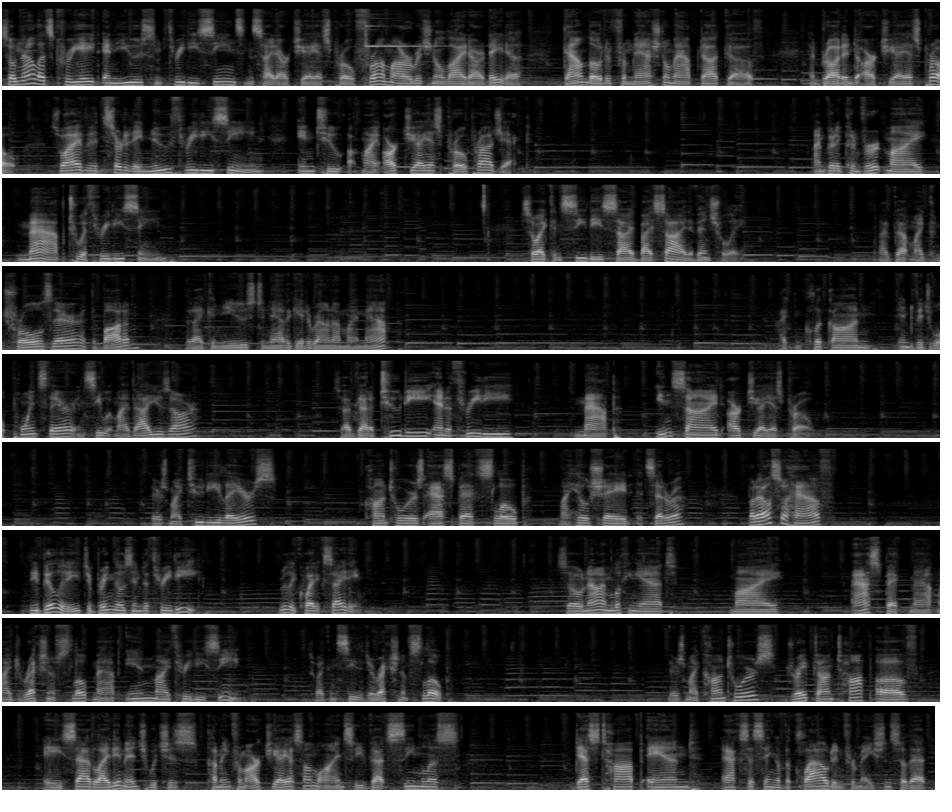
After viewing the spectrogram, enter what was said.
So now let's create and use some 3D scenes inside ArcGIS Pro from our original LiDAR data downloaded from nationalmap.gov and brought into ArcGIS Pro. So I've inserted a new 3D scene into my ArcGIS Pro project. I'm going to convert my map to a 3D scene so I can see these side by side eventually. I've got my controls there at the bottom that I can use to navigate around on my map. I can click on individual points there and see what my values are. So I've got a 2D and a 3D map inside ArcGIS Pro. There's my 2D layers, contours, aspect, slope, my hillshade, etc. But I also have the ability to bring those into 3D. Really quite exciting. So now I'm looking at my aspect map, my direction of slope map in my 3D scene. So I can see the direction of slope. There's my contours draped on top of a satellite image which is coming from ArcGIS Online. So you've got seamless desktop and accessing of the cloud information so that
